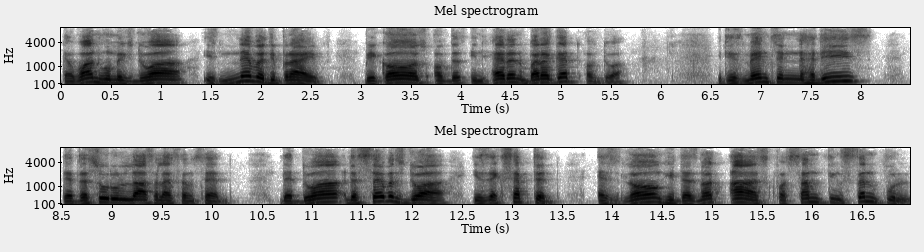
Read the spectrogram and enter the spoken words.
The one who makes dua is never deprived because of the inherent barakat of dua. It is mentioned in Hadith that Rasulullah said, the dua, the servant's dua is accepted as long he does not ask for something sinful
